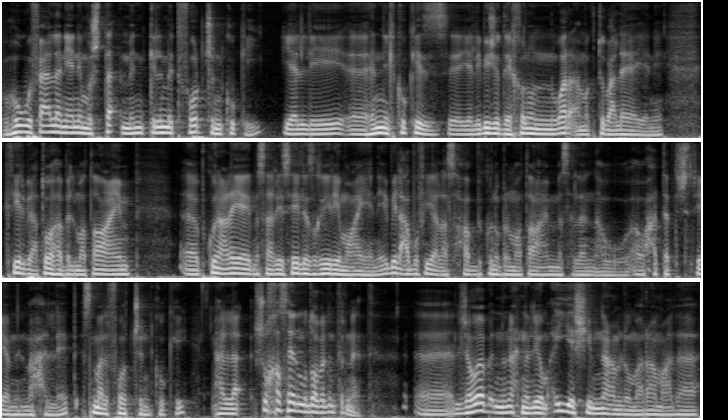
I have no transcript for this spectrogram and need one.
وهو فعلا يعني مشتق من كلمة fortune cookie يلي آه، هن الكوكيز يلي بيجوا داخلهم ورقة مكتوب عليها يعني كثير بيعطوها بالمطاعم. آه، بكون عليها مثلا رسالة صغيرة معينة بيلعبوا فيها الأصحاب بيكونوا بالمطاعم مثلا أو أو حتى بتشتريها من المحلات اسمها ال fortune cookie هلأ شو خاص الموضوع بالإنترنت؟ آه، الجواب إنه نحن اليوم أي شيء بنعمله مرام على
